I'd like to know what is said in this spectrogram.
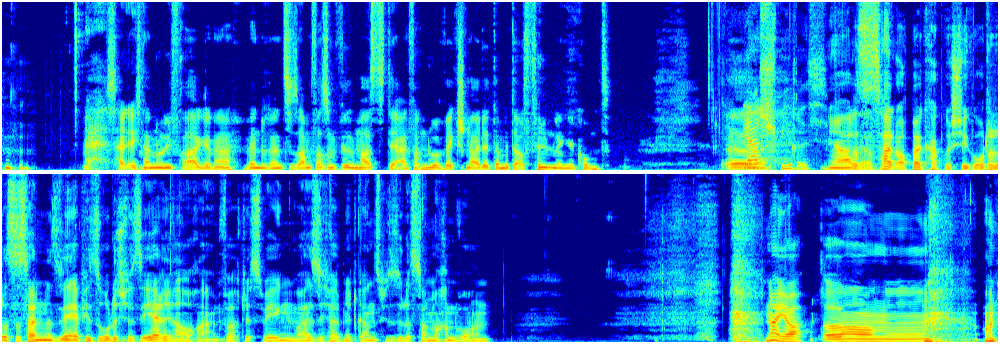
ist halt echt dann nur die Frage, ne? Wenn du deinen Zusammenfassungsfilm hast, der einfach nur wegschneidet, damit er auf Filmlänge kommt. Äh, ja, schwierig. Ja, das ja. ist halt auch bei Kakushigoto, das ist halt eine sehr episodische Serie auch einfach. Deswegen weiß ich halt nicht ganz, wie sie das dann machen wollen. Naja, ähm, und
